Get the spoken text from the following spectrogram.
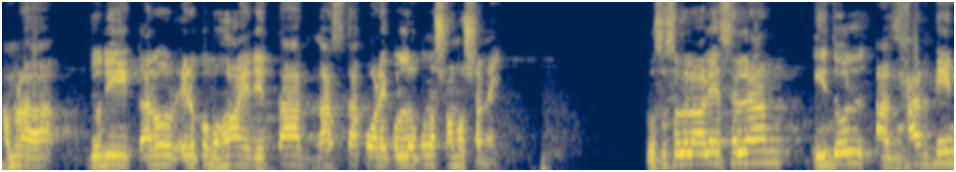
আমরা যদি কারোর এরকম হয় যে তার নাস্তা পরে করলেও কোনো সমস্যা নাই। রসুসাল্লাহ ঈদ উল আজহার দিন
